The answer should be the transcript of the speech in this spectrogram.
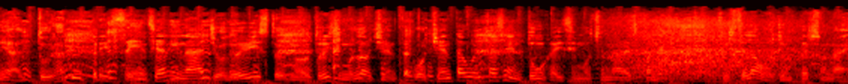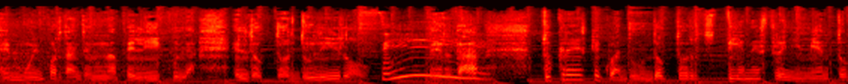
Ni altura, ni presencia, ni nada. Yo lo he visto. Nosotros hicimos las 80, 80 vueltas en Tunja. Hicimos una vez con él. Fuiste la voz de un personaje muy importante en una película, el doctor Dolittle. Sí. ¿Verdad? ¿Tú crees que cuando un doctor tiene estreñimiento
